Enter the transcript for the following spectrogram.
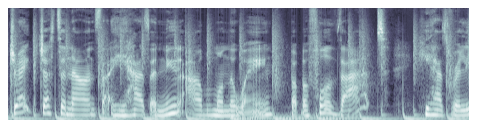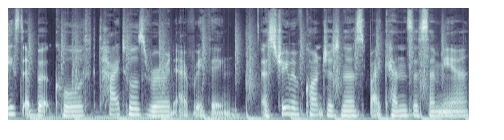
Drake just announced that he has a new album on the way, but before that, he has released a book called Titles Ruin Everything A Stream of Consciousness by Kenza Samir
